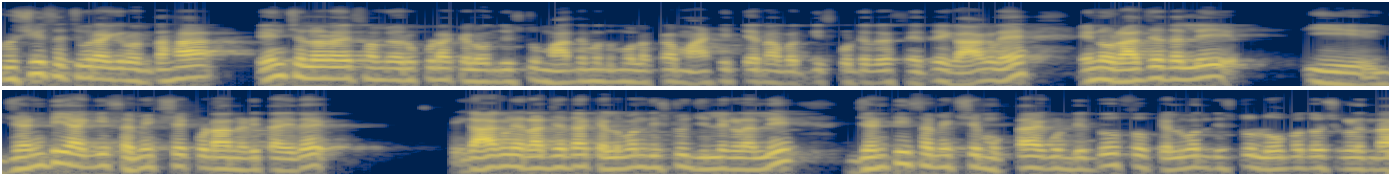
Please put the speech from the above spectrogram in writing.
ಕೃಷಿ ಸಚಿವರಾಗಿರುವಂತಹ ಎನ್ ಸ್ವಾಮಿ ಅವರು ಕೂಡ ಕೆಲವೊಂದಿಷ್ಟು ಮಾಧ್ಯಮದ ಮೂಲಕ ಮಾಹಿತಿಯನ್ನ ಒದಗಿಸಿಕೊಟ್ಟಿದ್ದಾರೆ ಸ್ನೇಹಿತರೆ. ಈಗಾಗಲೇ ಇನ್ನು ರಾಜ್ಯದಲ್ಲಿ ಈ ಜಂಟಿಯಾಗಿ ಸಮೀಕ್ಷೆ ಕೂಡ ನಡೀತಾ ಇದೆ. ಈಗಾಗಲೇ ರಾಜ್ಯದ ಕೆಲವೊಂದಿಷ್ಟು ಜಿಲ್ಲೆಗಳಲ್ಲಿ ಜಂಟಿ ಸಮೀಕ್ಷೆ ಮುಕ್ತಾಯಗೊಂಡಿದ್ದು ಸೊ ಕೆಲವೊಂದಿಷ್ಟು ಲೋಪದೋಷಗಳಿಂದ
